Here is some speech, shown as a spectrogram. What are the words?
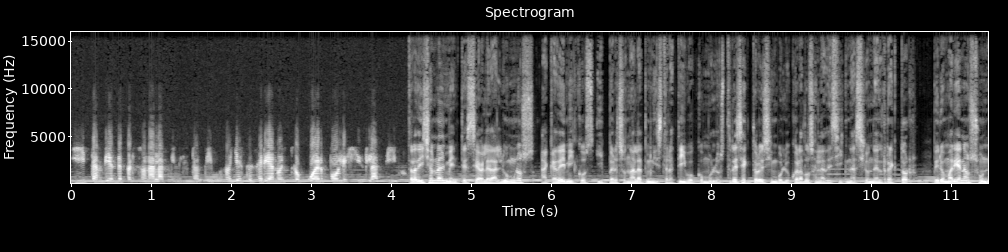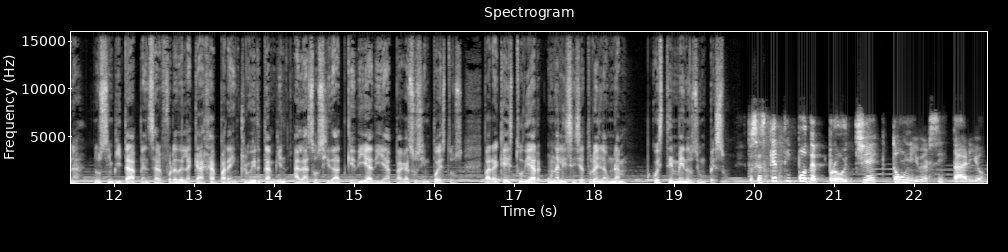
y también de personal administrativo. ¿no? Y este sería nuestro cuerpo legislativo. Tradicionalmente se habla de alumnos, académicos y personal administrativo como los tres sectores involucrados en la designación del rector, pero Mariana Osuna nos invita a pensar fuera de la caja para incluir también a la sociedad que día a día paga sus impuestos, para que estudiar una licenciatura en la UNAM cueste menos de un peso. Entonces, ¿qué tipo de proyecto universitario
